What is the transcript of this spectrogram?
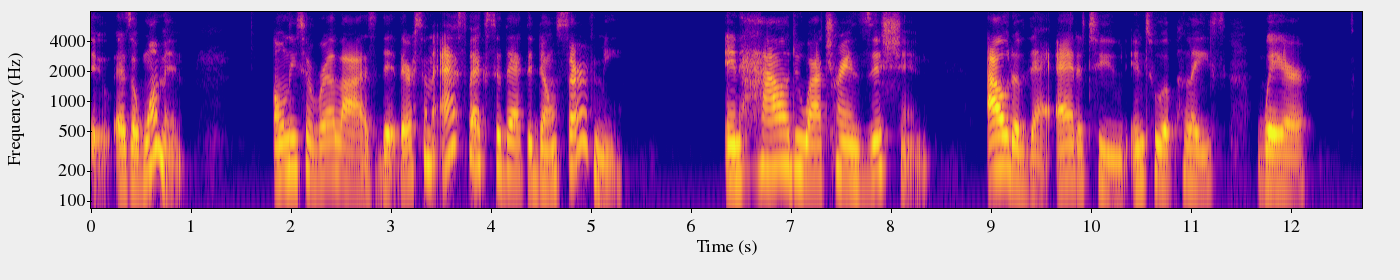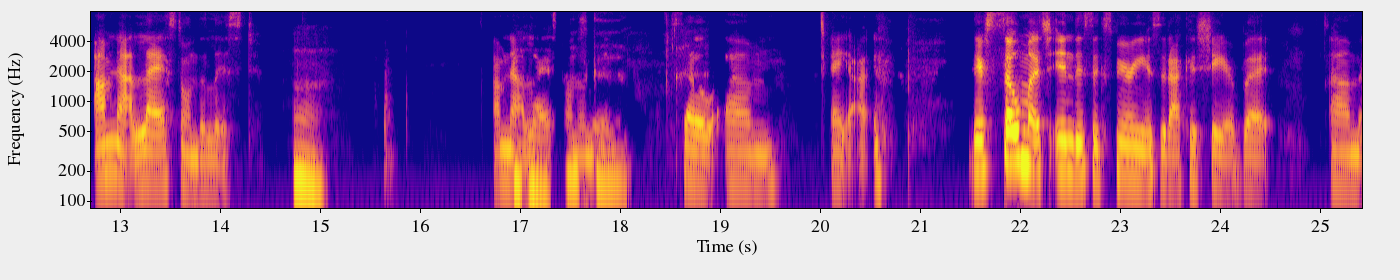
to as a woman only to realize that there's some aspects to that that don't serve me and how do i transition out of that attitude into a place where i'm not last on the list Mm. i'm not Mhm. last on the That's list so um I, I, there's so much in this experience that I could share, but um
